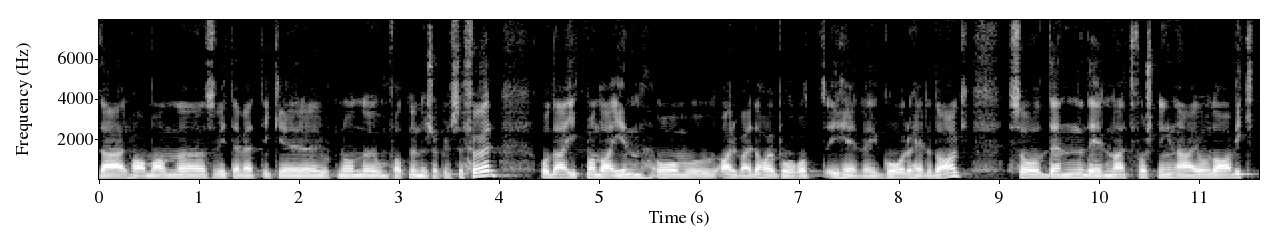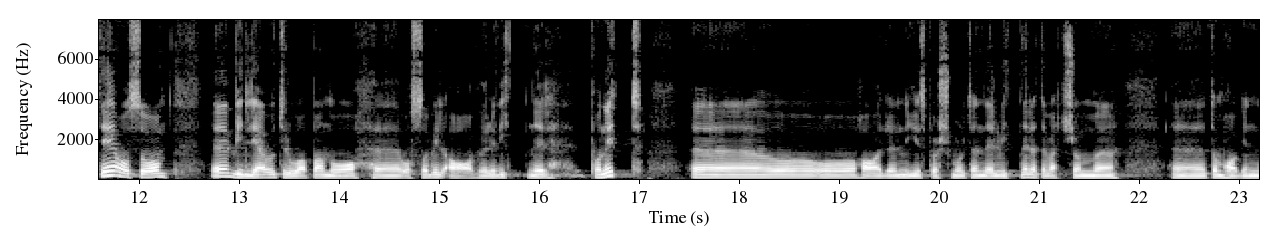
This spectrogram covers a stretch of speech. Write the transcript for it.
Der har man, så vidt jeg vet, ikke gjort noen omfattende undersøkelser før. Og der gikk man da inn, og arbeidet har jo pågått i hele går og hele dag. Så den delen av etterforskningen er jo da viktig. Og så Eh, vil jeg jo tro at man nå eh, også vil avhøre vitner på nytt. Eh, og har nye spørsmål til en del vitner etter hvert som Tom Hagen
